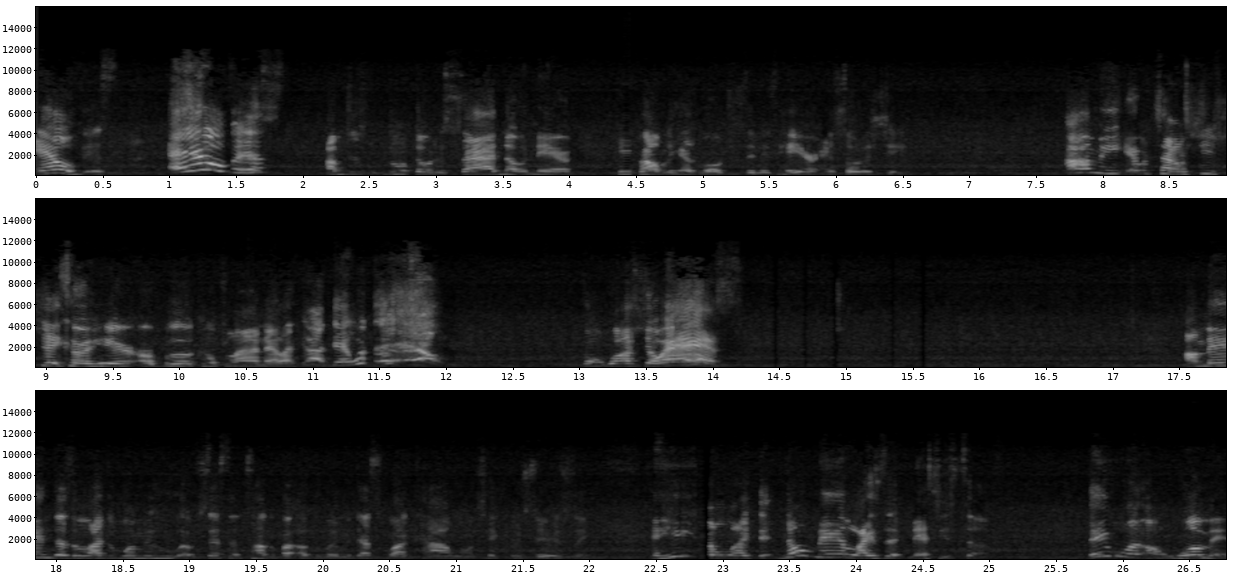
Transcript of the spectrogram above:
Elvis. Elvis, I'm just gonna throw this side note in there. He probably has roaches in his hair, and so does she. I mean, every time she shake her hair, a bug come flying out. Like, God damn, what the hell? Gonna wash your ass. A man doesn't like a woman who obsessed and talk about other women. That's why Kyle won't take her seriously. And he don't like that. No man likes that messy stuff. They want a woman.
